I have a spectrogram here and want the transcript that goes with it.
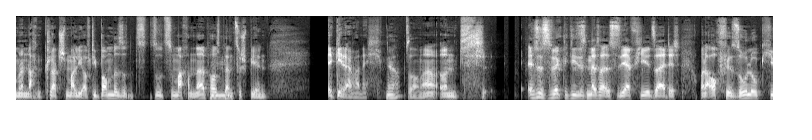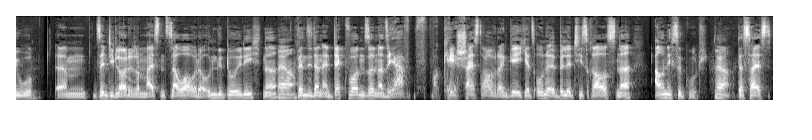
um dann nach einem Klatsch Mali auf die Bombe so, so zu machen, ne, Postplan mhm. zu spielen. Es geht einfach nicht. Ja. So, ne? Und es ist wirklich, dieses Messer ist sehr vielseitig und auch für Solo-Queue ähm, sind die Leute dann meistens sauer oder ungeduldig, ne? Ja. Wenn sie dann entdeckt worden sind. Also ja, okay, scheiß drauf, dann gehe ich jetzt ohne Abilities raus, ne? Auch nicht so gut. Ja. Das heißt,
